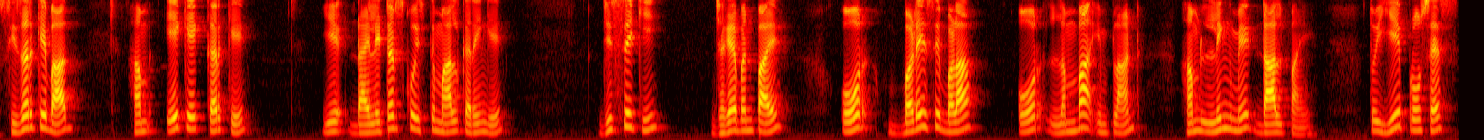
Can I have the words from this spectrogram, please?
सीज़र के बाद हम एक एक करके ये डायलेटर्स को इस्तेमाल करेंगे, जिससे कि जगह बन पाए और बड़े से बड़ा और लंबा इम्प्लांट हम लिंग में डाल पाएँ। तो ये प्रोसेस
